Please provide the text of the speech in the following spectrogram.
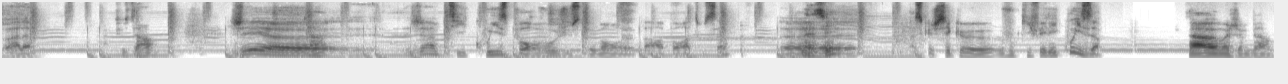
Voilà. Putain. J'ai euh, j'ai un petit quiz pour vous justement euh, par rapport à tout ça. Euh, Vas-y. Parce que je sais que vous kiffez les quiz. Ah ouais, moi j'aime bien.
